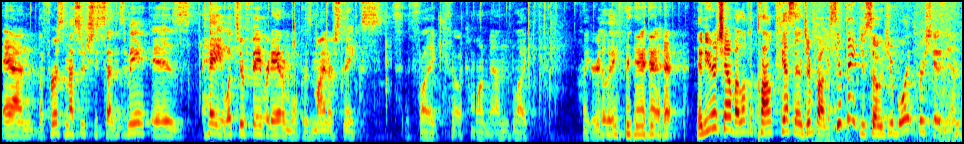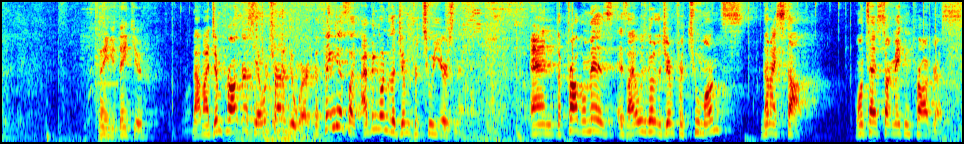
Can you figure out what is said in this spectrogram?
and the first message she sends me is, "Hey, what's your favorite animal? Because mine are snakes." It's- It's like, like, come on, man. Like, like really? You're new to the channel, but I love the clown fiesta and gym progress. Yeah, thank you, Soju boy. Appreciate it, man. Thank you, thank you. Now my gym progress, yeah, we're trying to do work. The thing is, like, I've been going to the gym for two years now, and the problem is, is I always go to the gym for two months, then I stop. Once I start making progress,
